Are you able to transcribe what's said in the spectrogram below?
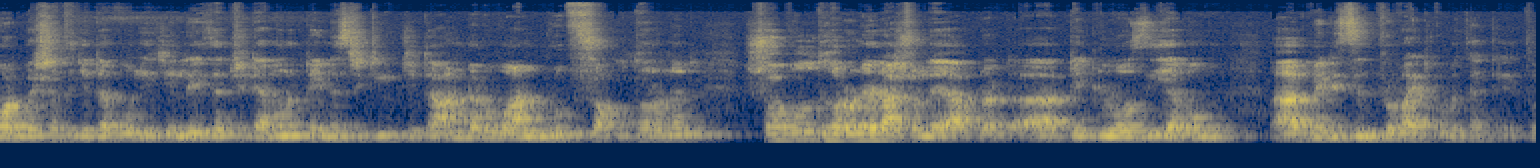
গর্বের সাথে যেটা বলি যে লেজার ট্রিট এমন একটা ইনস্টিটিউট যেটা আন্ডার ওয়ান রুফ সকল ধরনের সকল ধরনের আসলে আপনার টেকনোলজি এবং মেডিসিন প্রোভাইড করে থাকে। তো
